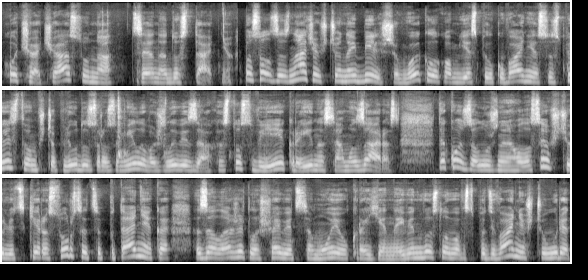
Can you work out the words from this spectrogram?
хоча часу на це недостатньо. Посол зазначив, що найбільшим викликом є спілкування з суспільством, щоб люди зрозуміли важливість захисту своєї країни саме зараз. Також залужний наголосив, що людські ресурси це питання, яке залежить лише від самої України. І він висловив сподівання, що уряд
